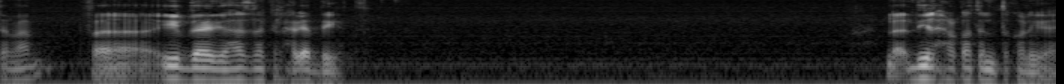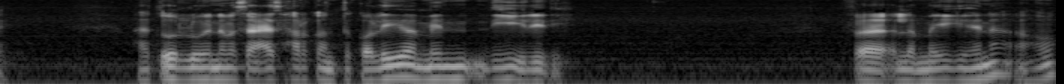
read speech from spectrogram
تمام؟ فيبدأ يجهز لك الحاجات ديت. لا دي الحركات الانتقالية هتقول له هنا مثلا عايز حركة انتقالية من دي لدي فلما يجي هنا أهو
